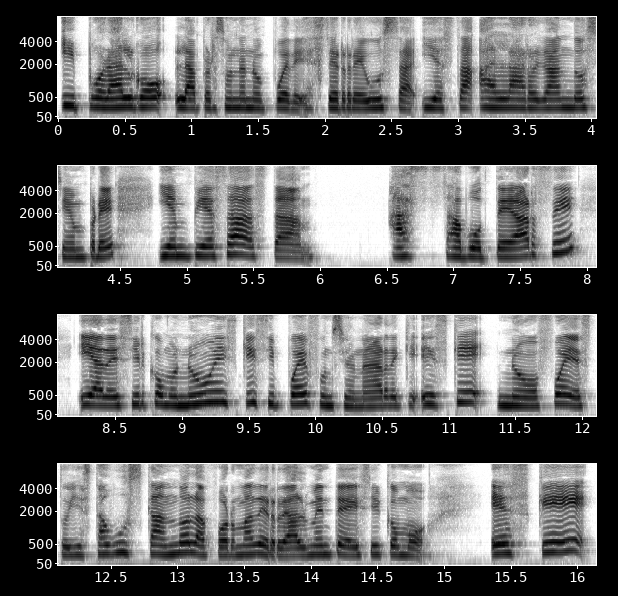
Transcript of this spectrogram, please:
y por algo la persona no puede, se rehúsa y está alargando siempre y empieza hasta a sabotearse y a decir como no, es que sí puede funcionar, de que es que no fue esto y está buscando la forma de realmente decir como es que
